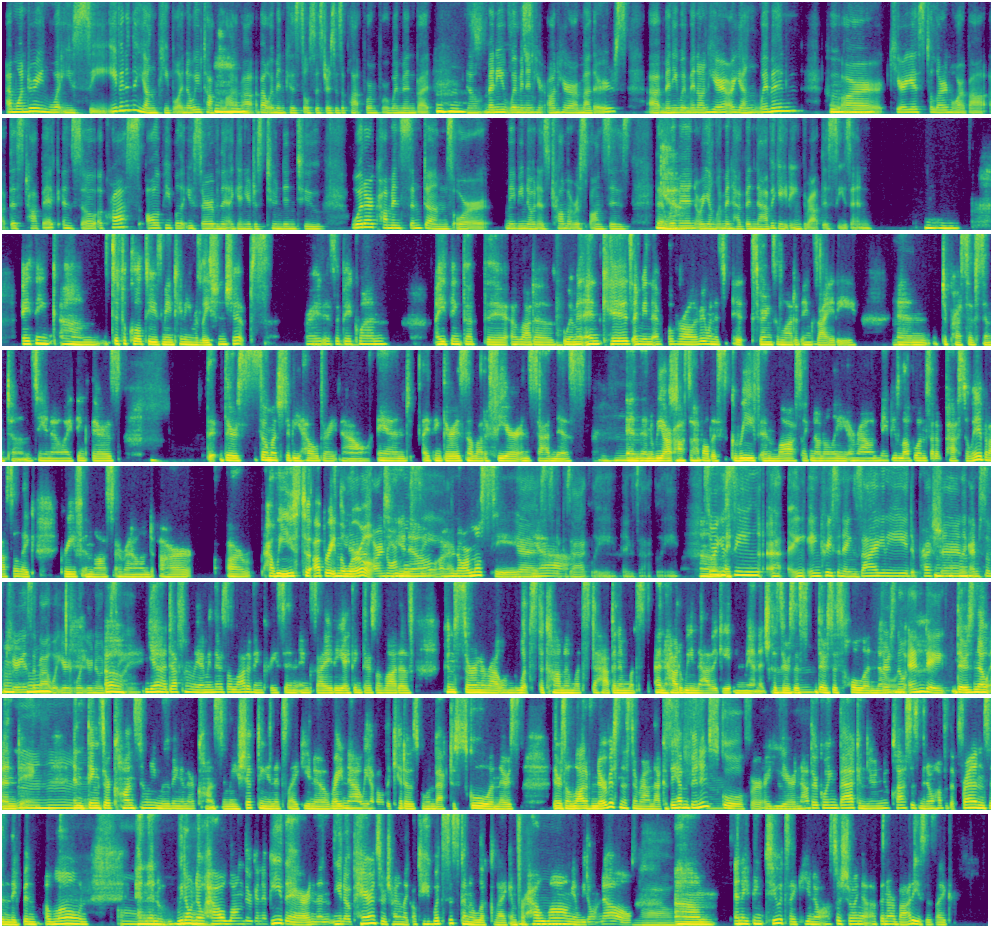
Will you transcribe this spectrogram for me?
I'm wondering what you see, even in the young people. I know we've talked mm-hmm. a lot mm-hmm. about about women because Soul Sisters is a platform for women, but mm-hmm. you know, many women in here on here are mothers. Uh, many women on here are young women who mm-hmm. are curious to learn more about this topic. And so, across all the people that you serve, and then again, you're just tuned into what are common symptoms or maybe known as trauma responses that yeah. women or young women have been navigating throughout this season. I think um, difficulties maintaining relationships, right, is a big mm-hmm. one. I think that the a lot of women and kids, I mean, overall, everyone is experiencing a lot of anxiety mm-hmm. and depressive symptoms. You know, I think there's there's so much to be held right now and i think there is a lot of fear and sadness mm-hmm. and then we are also have all this grief and loss like not only around maybe loved ones that have passed away but also like grief and loss around our our how we used to operate in the Yeah, world our you normalcy, know our our- normalcy Yes, yeah exactly, exactly. So are Um, you I- seeing an increase in anxiety, depression? Like Mhm, I'm so curious mhm. about what you're what you're Oh, noticing. yeah, definitely. I mean, there's a lot of increase in anxiety. I think there's a lot of concern around what's to come and what's to happen and what's and how do we navigate and manage because there's this there's this whole unknown. There's no end date. there's no ending. And things are constantly moving and they're constantly shifting. And it's like, you know, right now we have all the kiddos going back to school and there's there's a lot of nervousness around that because they haven't been in. School for a year. And now they're going back and they're in new classes and they don't have the friends and they've been alone and Oh. then we don't know how long they're going to be there and then you know parents are trying to like okay what's this going to look like and for how Mhm. long and we don't know Wow. um and i think too it's like you know also showing up in our bodies is like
